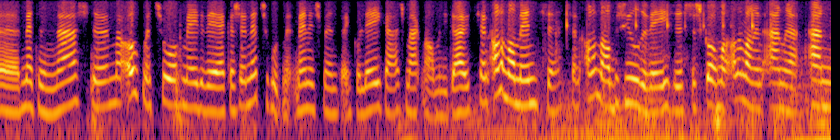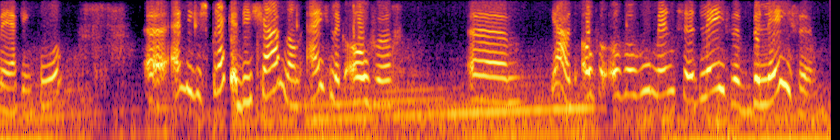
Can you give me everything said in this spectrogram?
uh, met hun naasten, maar ook met zorgmedewerkers en net zo goed met management en collega's, maakt me allemaal niet uit. Het zijn allemaal mensen, het zijn allemaal bezielde wezens, dus komen allemaal in aanmerking voor. Uh, en die gesprekken die gaan dan eigenlijk over, ja, over, over hoe mensen het leven beleven.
